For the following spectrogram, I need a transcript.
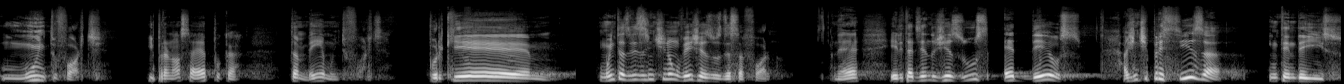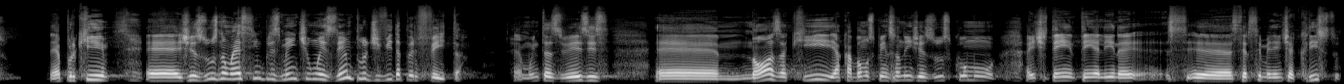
muito forte. E para a nossa época também é muito forte. Porque muitas vezes a gente não vê Jesus dessa forma. Né? Ele está dizendo Jesus é Deus. A gente precisa entender isso, né? Porque é, Jesus não é simplesmente um exemplo de vida perfeita. É, muitas vezes é, nós aqui acabamos pensando em Jesus como a gente tem, tem ali, né, é, ser semelhante a Cristo,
